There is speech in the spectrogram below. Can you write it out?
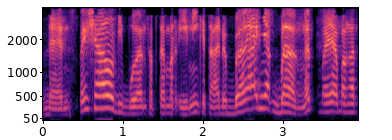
Dan spesial di bulan September ini kita ada banyak banget Banyak banget.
